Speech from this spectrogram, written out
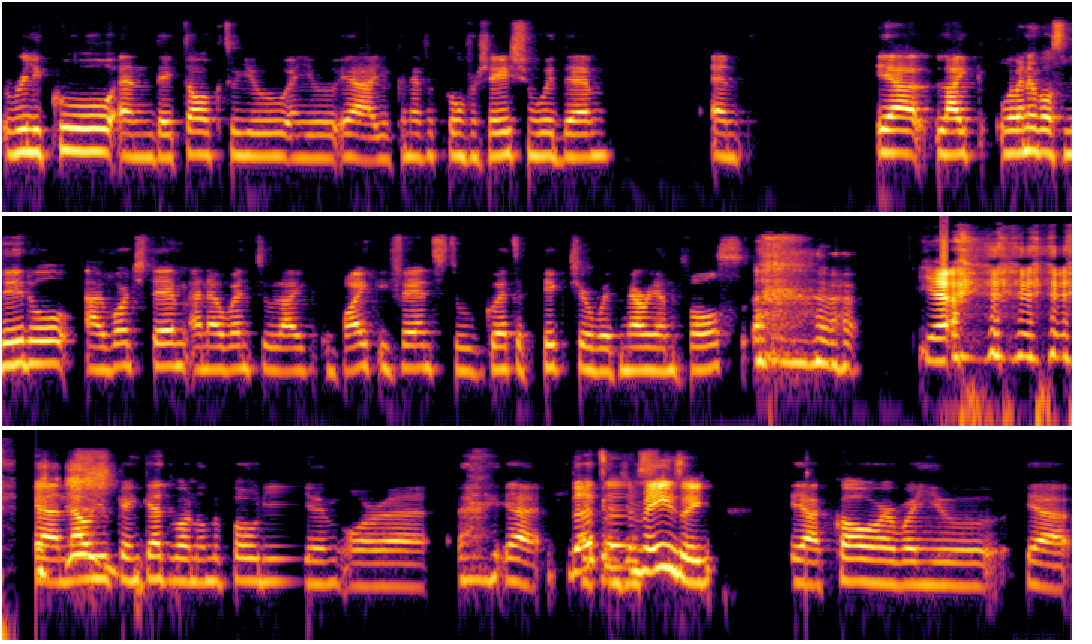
really cool and they talk to you and you yeah you can have a conversation with them. And yeah, like when I was little, I watched them and I went to like bike events to get a picture with Marianne Vos. yeah. yeah, now you can get one on the podium or uh, yeah. That's amazing. Just, yeah, call her when you yeah,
